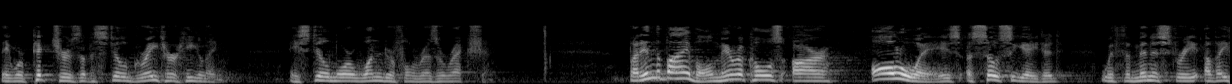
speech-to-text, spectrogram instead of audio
They were pictures of a still greater healing, a still more wonderful resurrection. But in the Bible, miracles are always associated with the ministry of a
